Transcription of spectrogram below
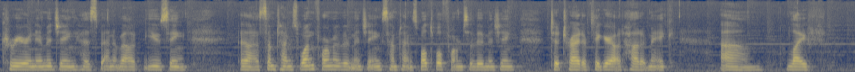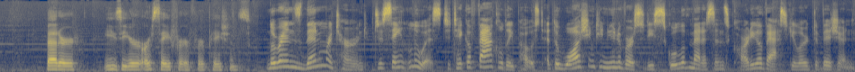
career in imaging has been about using uh, sometimes one form of imaging, sometimes multiple forms of imaging, to try to figure out how to make um, life better, easier, or safer for patients. Lorenz then returned to St. Louis to take a faculty post at the Washington University School of Medicine's Cardiovascular Division.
